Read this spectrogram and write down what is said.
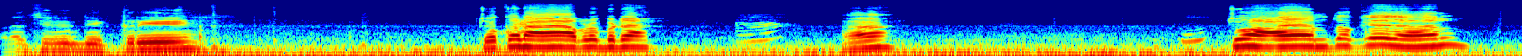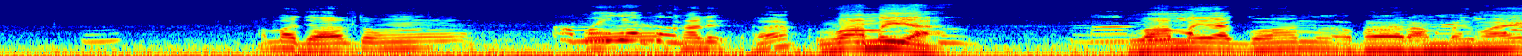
ભરતસિંહની દીકરી. ચોકડ આયા આપણે બધા? હા? ચો આયા એમ તો કે જહલ અમાર જહલ તો હું ખાલી હા? વામૈયા. વામૈયા ગામ આપણા રામભાઈ માએ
